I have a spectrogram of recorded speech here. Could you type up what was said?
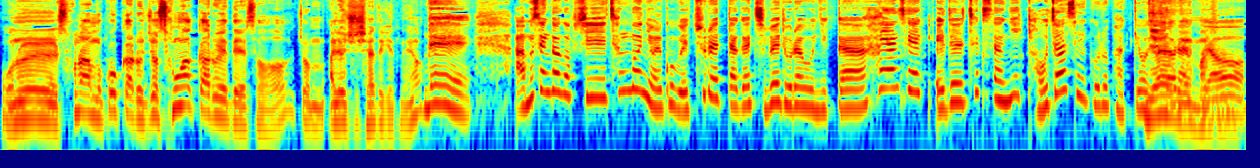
오늘 소나무 꽃가루죠. 송화가루에 대해서 좀 알려주셔야 되겠네요. 네. 아무 생각 없이 창문 열고 외출했다가 집에 돌아오니까 하얀 색 애들 책상이 겨자색으로 바뀌어 예, 예, 있더라고요. 맞아요.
